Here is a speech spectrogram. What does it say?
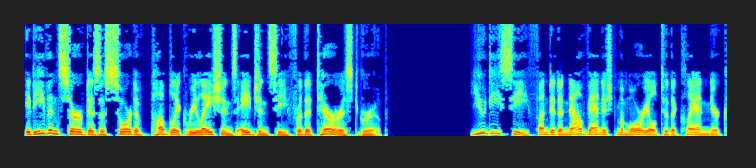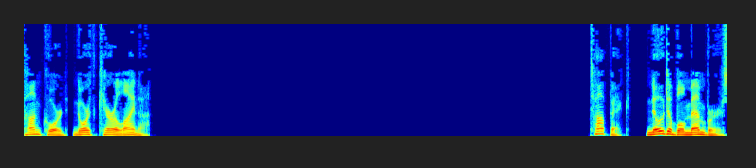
It even served as a sort of public relations agency for the terrorist group. UDC funded a now-vanished memorial to the Klan near Concord, North Carolina. Notable members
